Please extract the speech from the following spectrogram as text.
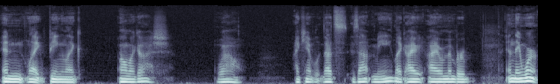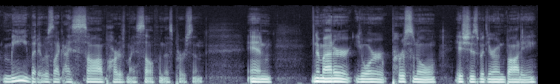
and like being like oh my gosh. Wow. I can't believe that's is that me? Like i i remember and they weren't me but it was like i saw a part of myself in this person. And no matter your personal issues with your own body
